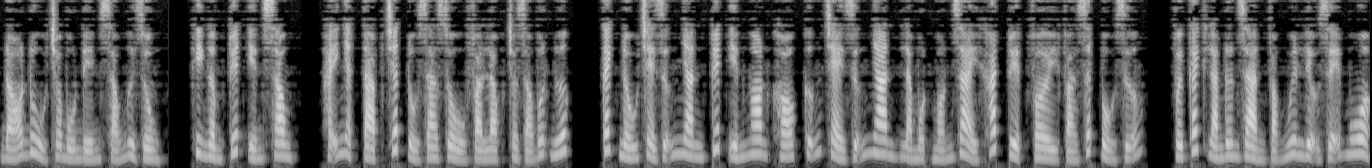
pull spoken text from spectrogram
đó đủ cho 4 đến 6 người dùng. Khi ngâm tuyết yến xong, hãy nhặt tạp chất đổ ra rổ và lọc cho ráo bớt nước. Cách nấu chè dưỡng nhan tuyết yến ngon khó cưỡng chè dưỡng nhan là một món giải khát tuyệt vời và rất bổ dưỡng. Với cách làm đơn giản và nguyên liệu dễ mua,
